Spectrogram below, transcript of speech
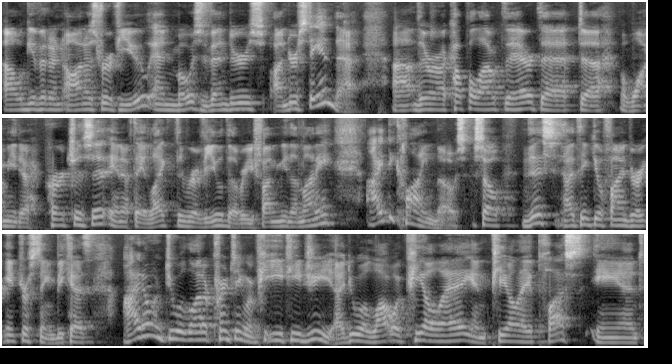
I'll give it an honest review. And most vendors understand that. Uh, there are a couple out there that uh, want me to purchase it. And if they like the review, they'll refund me the money. I decline those. So this, I think you'll find very interesting because I don't do a lot of printing with PETG. I do a lot with PLA and PLA Plus, and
